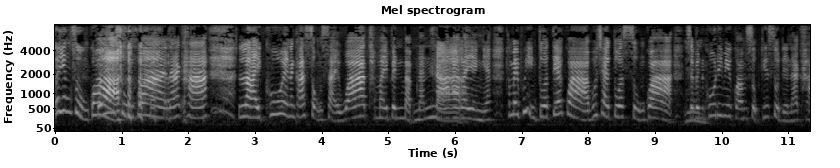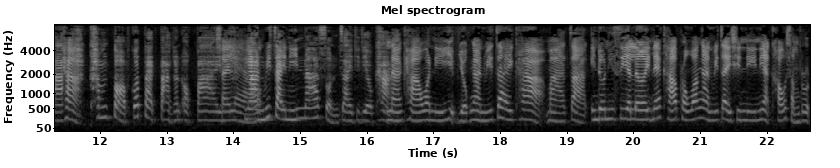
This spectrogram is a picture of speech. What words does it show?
ก็ยังสูงกว่าก็ยังสูงกว่านะคะ หลายคู่นะคะ สงสัยว่าทำไมเป็นแบบนั้นนะอะไรอย่างเงี้ยทำไมผู้หญิงตัวเตี้ยกว่า ผู้ชายตัวสูงกว่า จะเป็นคู่ที่มีความสุขที่สุดเนี่ยนะคะคำตอบก็แตกต่างกันออกไปใช่แล้วงานวิจัยนี้น่าสนใจทีเดียวค่ะนะคะ วันนี้หยิบยกงานวิจัยค่ะ มาจากอินโดนีเซียเลยนะคะ เพราะว่างานวิจัยชิ้นนี้เนี่ยเขาสำรวจ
